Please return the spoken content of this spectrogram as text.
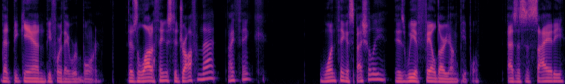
that began before they were born. There's a lot of things to draw from that, I think. One thing especially is we have failed our young people. As a society,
